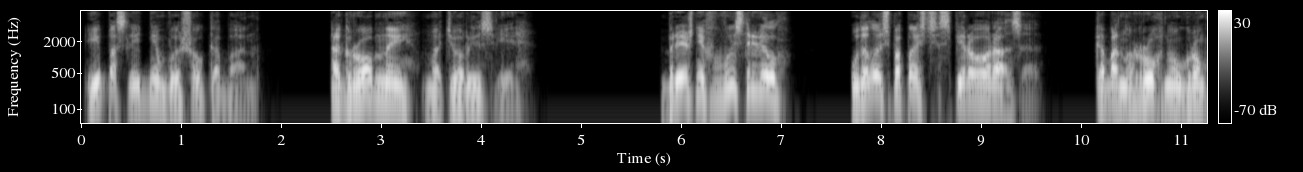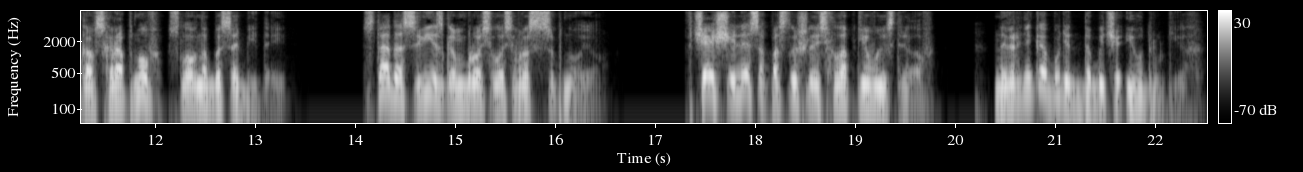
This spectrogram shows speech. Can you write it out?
и последним вышел кабан. Огромный матерый зверь. Брежнев выстрелил, удалось попасть с первого раза. Кабан рухнул, громко всхрапнув, словно бы с обидой. Стадо с визгом бросилось в рассыпную. В чаще леса послышались хлопки выстрелов. Наверняка будет добыча и у других.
